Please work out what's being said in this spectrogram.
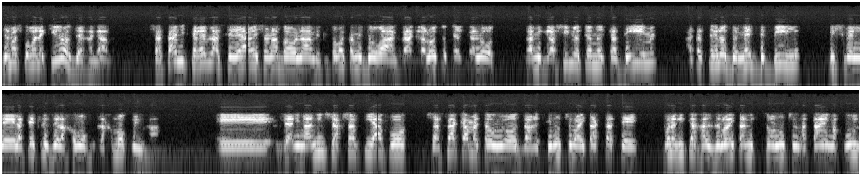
זה מה שקורה לקיריוס דרך אגב. כשאתה מתקרב לעשירייה הראשונה בעולם, ופתאום אתה מדורג, והגרלות יותר קלות, והמגרשים יותר מרכזיים, אתה צריך להיות באמת דביל בשביל אה, לתת לזה לחמוק, לחמוק ממך. אה, ואני מאמין שעכשיו תיאפו שעשה כמה טעויות והרצינות שלו הייתה קצת, אה, בוא נגיד ככה, זה לא הייתה מקצוענות של 200 אחוז,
